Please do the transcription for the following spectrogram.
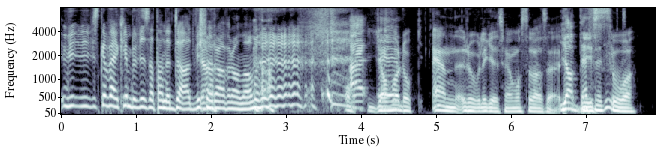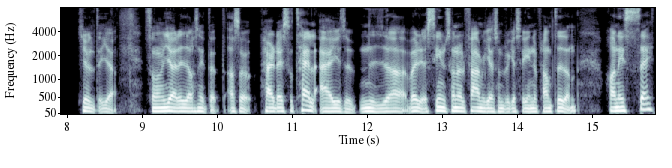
eh, vi, vi ska verkligen bevisa att han är död, vi Ja. kör över honom. Nej, Jag eh, har dock en rolig grej som jag måste bara säga. Ja, det är definitivt. så kul tycker jag. Som de gör i avsnittet. Alltså, Paradise Hotel är ju typ nya, vad är det, Simpson eller Family Guy som brukar se in i framtiden. Har ni sett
